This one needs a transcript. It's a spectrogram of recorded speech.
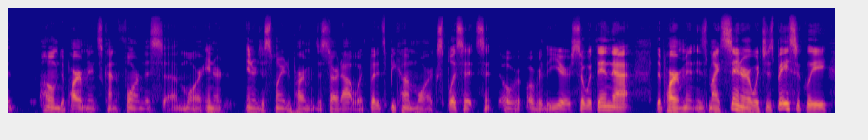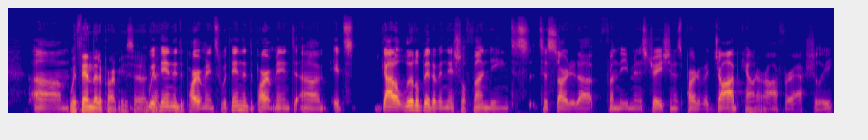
uh, home departments kind of formed this uh, more inter interdisciplinary department to start out with, but it's become more explicit over over the years. So within that department is my center, which is basically um, Within the department, you said. Okay. within the departments. Within the department, um, it's got a little bit of initial funding to, to start it up from the administration as part of a job counter offer. Actually,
